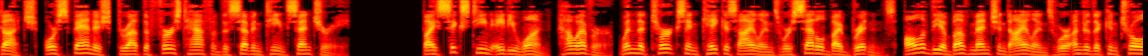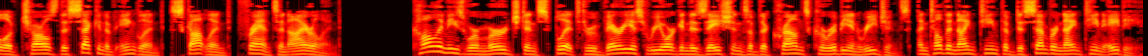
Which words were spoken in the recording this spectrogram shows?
Dutch, or Spanish, throughout the first half of the 17th century. By 1681, however, when the Turks and Caicos Islands were settled by Britons, all of the above-mentioned islands were under the control of Charles II of England, Scotland, France and Ireland. Colonies were merged and split through various reorganizations of the Crown's Caribbean regions, until 19 December 1980,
